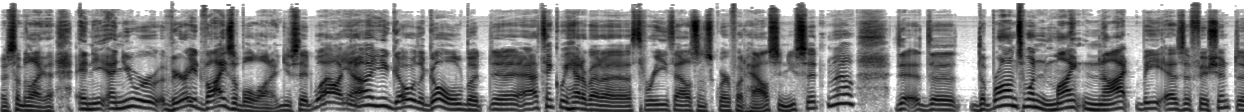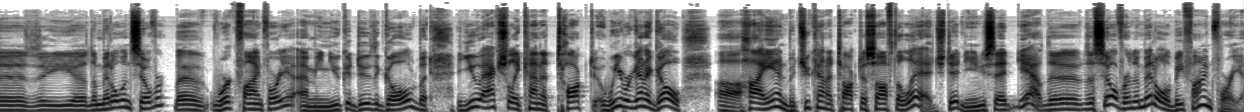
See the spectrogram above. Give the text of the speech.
Or something like that. And you, and you were very advisable on it. You said, well, you know, you go with the gold, but uh, I think we had about a three thousand square foot house, and you said, well, the the the bronze one might not be as efficient. Uh, the uh, the middle one, silver, uh, work fine for you. I mean, you could do the gold, but you actually kind of talked. We were going to go uh, high end, but you kind of talked us off the ledge, didn't you? And you said, yeah, the the silver, in the middle will be fine for you.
